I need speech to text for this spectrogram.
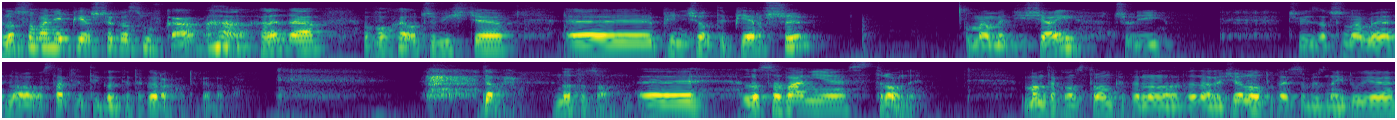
Losowanie pierwszego słówka. Aha, kalenda Woche oczywiście e, 51 mamy dzisiaj, czyli, czyli zaczynamy no, ostatnie tygodnie tego roku, to wiadomo. Dobra, no to co? E, losowanie strony. Mam taką stronkę wyna- wynalezioną, tutaj sobie znajduję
